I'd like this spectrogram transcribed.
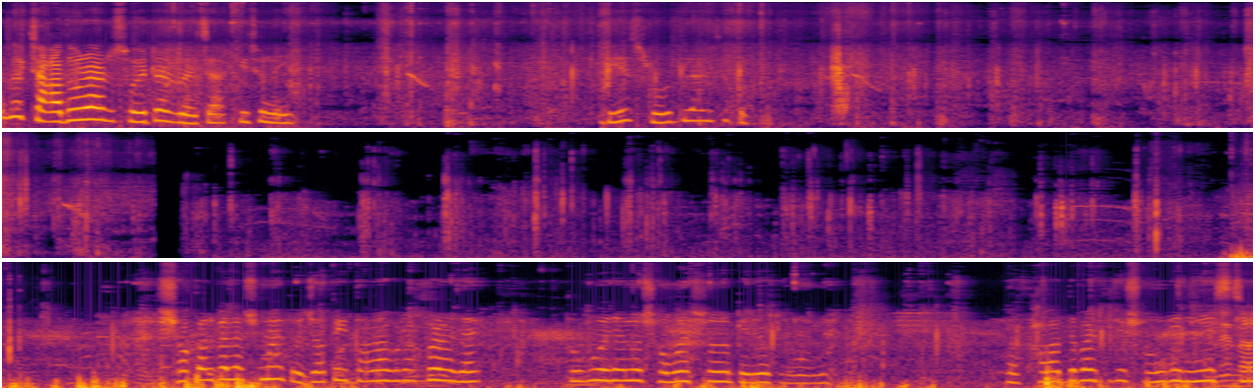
আচ্ছা চাদর আর সোয়েটার রয়েছে, আর কিছু নেই। বেশ রোদ লাগছে তো। সকালবেলার সময় তো যতই তাড়াহুড়া করা যায় তবুও যেন সময়ের সময় পেরে ওঠা যায় না। খাবার দাবার কিছু সঙ্গে নিয়ে এসেছি।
